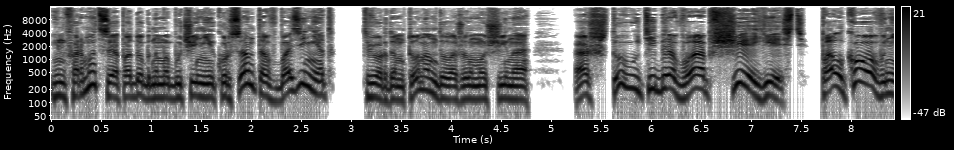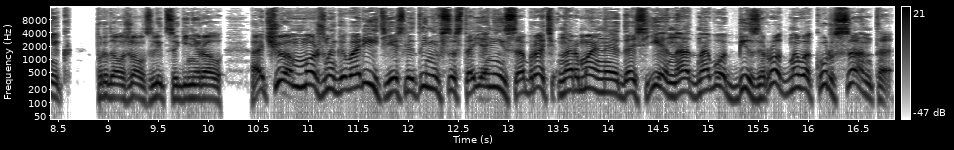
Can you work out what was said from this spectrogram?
«Информации о подобном обучении курсанта в базе нет», — твердым тоном доложил мужчина. «А что у тебя вообще есть? Полковник!» — продолжал злиться генерал. «О чем можно говорить, если ты не в состоянии собрать нормальное досье на одного безродного курсанта?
